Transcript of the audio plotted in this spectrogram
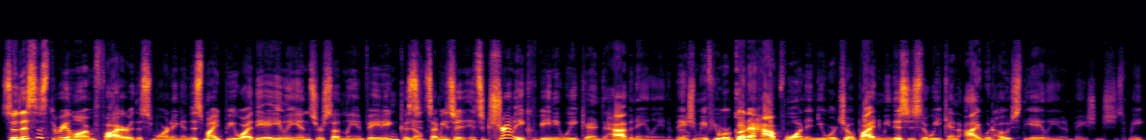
So this is three alarm fire this morning, and this might be why the aliens are suddenly invading. Because Yeah. it's, I mean, it's, it's extremely convenient weekend to have an alien invasion. If you were going to have one and you were Joe Biden, I mean, this is the weekend I would host the alien invasion. It's just me.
